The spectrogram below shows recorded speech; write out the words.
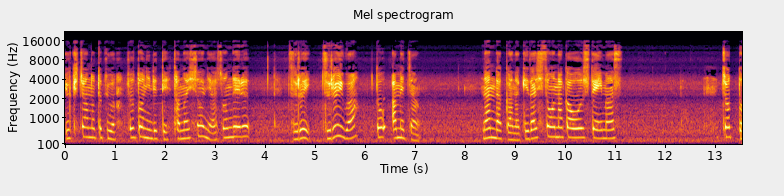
ゆきちゃんの時は外に出て楽しそうに遊んでる。ずるい。ずるいわ。とアメちゃん。なんだか泣き出しそうな顔をしています。ちょっと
